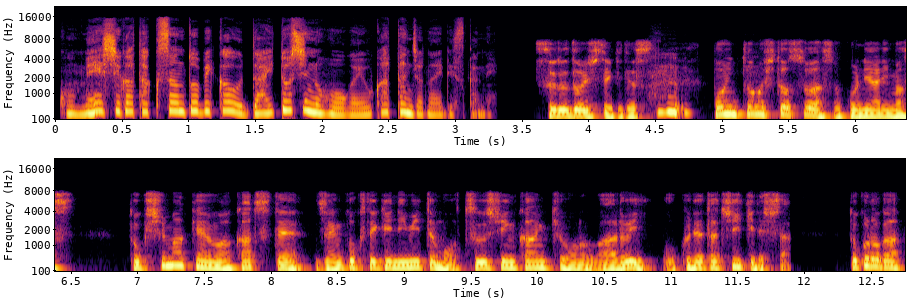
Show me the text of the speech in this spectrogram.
こう名刺がたくさん飛び交う大都市の方が良かったんじゃないですかね。鋭い指摘です。ポイントの一つはそこにあります。徳島県はかつて全国的に見ても通信環境の悪い遅れた地域でした。ところが、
